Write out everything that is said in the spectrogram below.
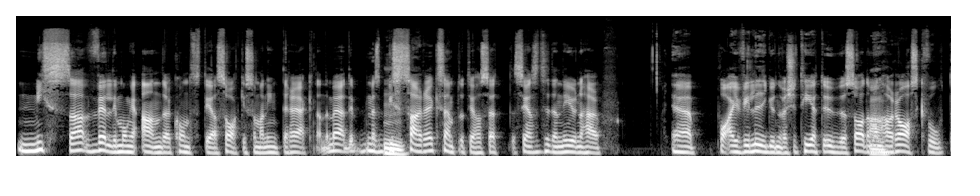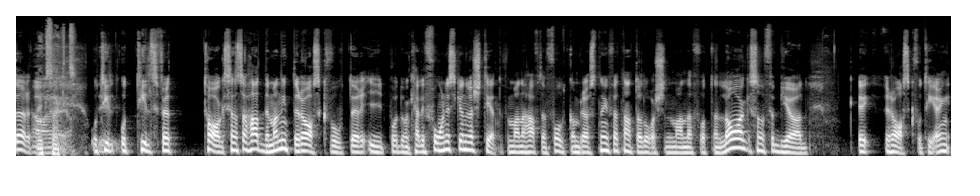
missa väldigt många andra konstiga saker som man inte räknade med. Det mest bisarra exemplet jag har sett senaste tiden är ju den här eh, på Ivy League-universitet i USA där man har raskvoter. Ja, ja, ja. Och, till, och tills för ett tag sedan så hade man inte raskvoter i, på de kaliforniska universiteten för man har haft en folkomröstning för ett antal år sedan. Man har fått en lag som förbjöd eh, raskvotering.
